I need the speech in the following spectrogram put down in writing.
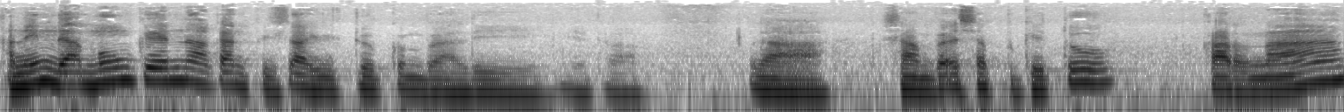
Kan ini tidak mungkin akan bisa hidup kembali gitu. Nah, sampai sebegitu karena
